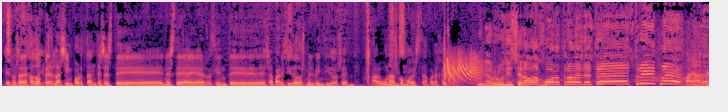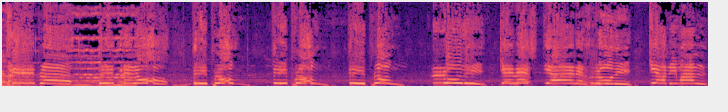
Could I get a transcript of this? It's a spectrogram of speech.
que nos ha dejado perlas importantes este, en este reciente desaparecido 2022, ¿eh? Algunas como esta, por ejemplo. Mira, Rudy se la va a jugar otra vez de tres. ¡Triple! ¡Triple! ¡Triple no! ¡Triplón! ¡Triplón! ¡Triplón! ¡Rudy! ¡Qué bestia eres, Rudy! ¡Qué animal!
